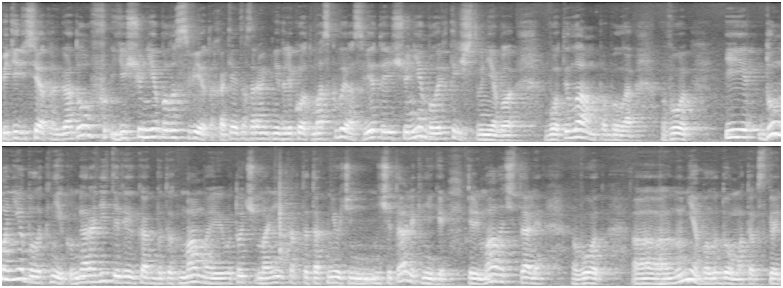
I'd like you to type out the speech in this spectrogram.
50-х годов еще не было света, хотя это сравнительно недалеко от Москвы, а света еще не было, электричества не было, вот, и лампа была, вот. И дома не было книг. У меня родители, как бы тут мама и вот отчим, они как-то так не очень не читали книги или мало читали. Вот. А, ну, не было дома, так сказать,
